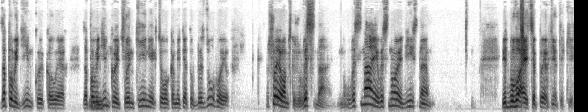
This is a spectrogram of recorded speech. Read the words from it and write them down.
за поведінкою колег, за поведінкою членкині цього комітету безугою. Що я вам скажу? Весна. Ну, весна і весною дійсно відбуваються певні такі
